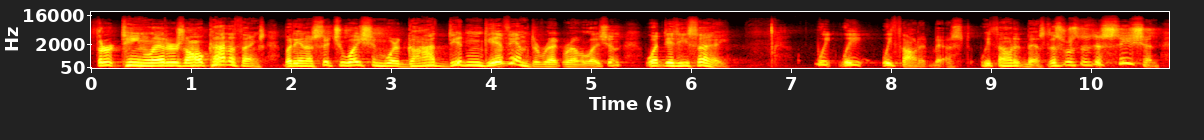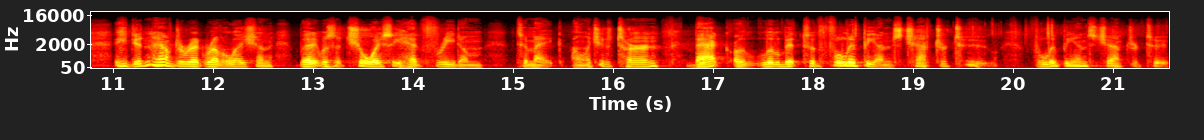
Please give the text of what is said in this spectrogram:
13 letters, all kind of things. But in a situation where God didn't give him direct revelation, what did he say? We, we, we thought it best. We thought it best. This was a decision. He didn't have direct revelation, but it was a choice he had freedom to make. I want you to turn back a little bit to Philippians chapter 2. Philippians chapter 2.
